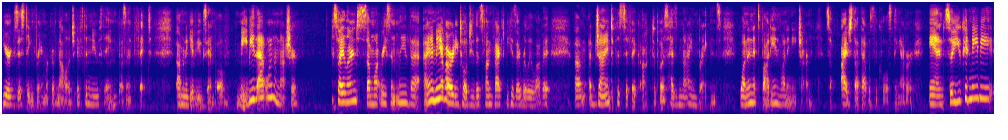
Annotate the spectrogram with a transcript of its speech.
your existing framework of knowledge if the new thing doesn't fit. I'm going to give you an example of maybe that one, I'm not sure. So I learned somewhat recently that I may have already told you this fun fact because I really love it. Um, a giant Pacific octopus has nine brains, one in its body and one in each arm. So I just thought that was the coolest thing ever. And so you could maybe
